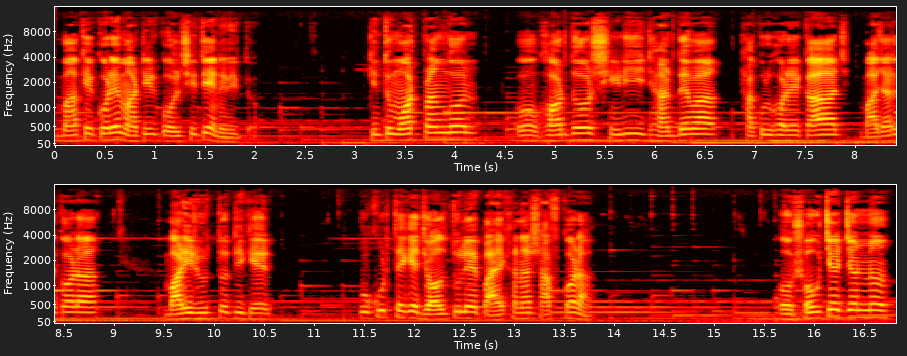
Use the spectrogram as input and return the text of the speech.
বাঁকে করে মাটির কলসিতে এনে দিত। কিন্তু মঠ প্রাঙ্গণ ও ঘরদোর, সিঁড়ি, ঝাড় দেওয়া ঠাকুর ঘরের কাজ, বাজার করা, বাড়ির উত্তর দিকের পুকুর থেকে জল তুলে পায়খানা সাফ করা ও শৌচের জন্য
